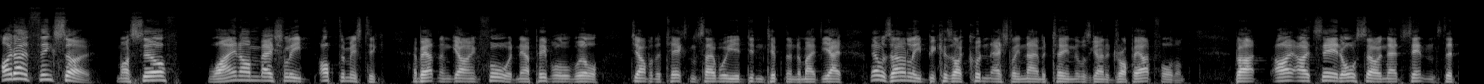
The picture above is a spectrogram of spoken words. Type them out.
I don't think so. Myself, Wayne, I'm actually optimistic about them going forward. Now, people will jump at the text and say, well, you didn't tip them to make the eight. That was only because I couldn't actually name a team that was going to drop out for them. But I, I said also in that sentence that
